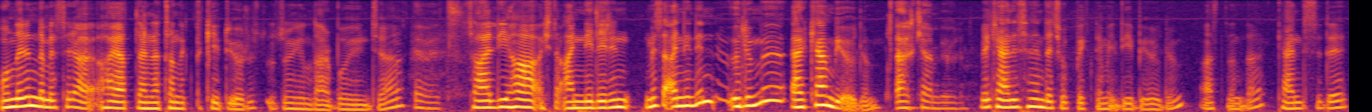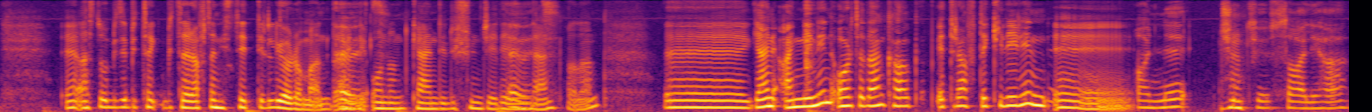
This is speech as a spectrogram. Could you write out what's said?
onların da mesela hayatlarına tanıklık ediyoruz uzun yıllar boyunca. Evet. Saliha işte annelerin mesela annenin ölümü erken bir ölüm. Erken bir ölüm. Ve kendisinin de çok beklemediği bir ölüm aslında. Kendisi de e, aslında o bize bir, ta, bir taraftan hissettiriliyor romanda. Hani evet. Hani onun kendi düşüncelerinden evet. falan. E, yani annenin ortadan kalkıp etraftakilerin... E, Anne çünkü Hı. Saliha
